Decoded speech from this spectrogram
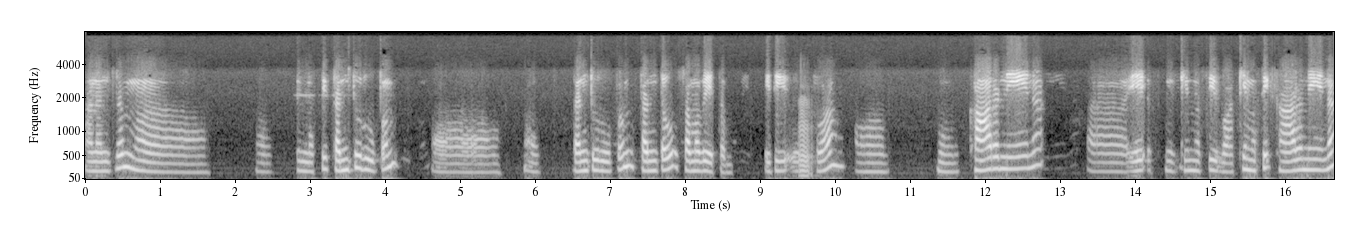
अनन्तरं किम् अस्ति तन्तुरूपं तन्तुरूपं तन्तौ समवेतम् इति उक्त्वा कारणेन किमस्ति? वाक्यमस्ति कारणेन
